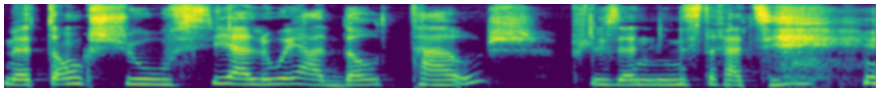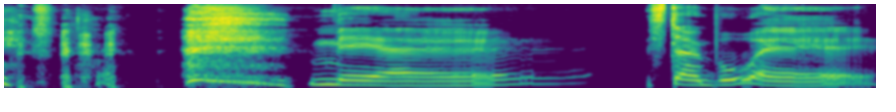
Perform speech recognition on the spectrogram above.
Mettons que je suis aussi allouée à d'autres tâches plus administratives. Mais euh, c'est un beau... euh,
